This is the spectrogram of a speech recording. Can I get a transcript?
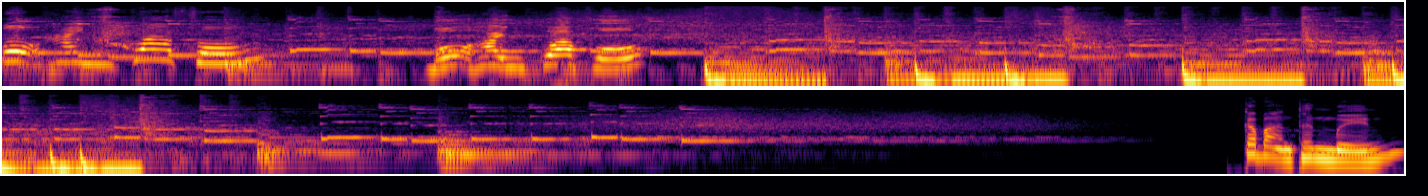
Bộ hành qua phố. Bộ hành qua phố. Các bạn thân mến,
